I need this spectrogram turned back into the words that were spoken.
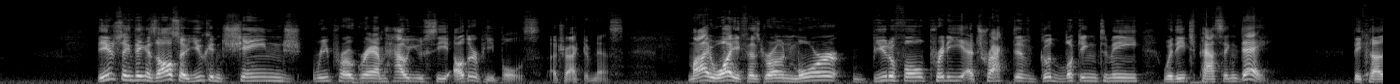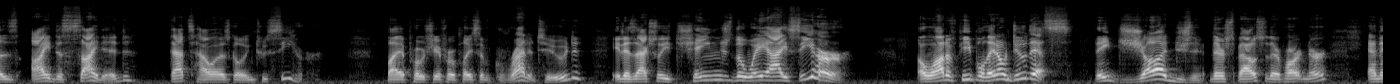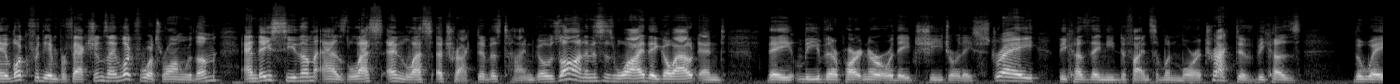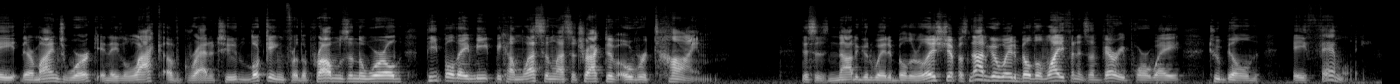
the interesting thing is also you can change, reprogram how you see other people's attractiveness. My wife has grown more beautiful, pretty, attractive, good looking to me with each passing day because I decided that's how I was going to see her. By approaching it from a place of gratitude, it has actually changed the way I see her. A lot of people, they don't do this. They judge their spouse or their partner and they look for the imperfections, they look for what's wrong with them, and they see them as less and less attractive as time goes on. And this is why they go out and they leave their partner or they cheat or they stray because they need to find someone more attractive because the way their minds work in a lack of gratitude, looking for the problems in the world, people they meet become less and less attractive over time. This is not a good way to build a relationship. It's not a good way to build a life, and it's a very poor way to build a family.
